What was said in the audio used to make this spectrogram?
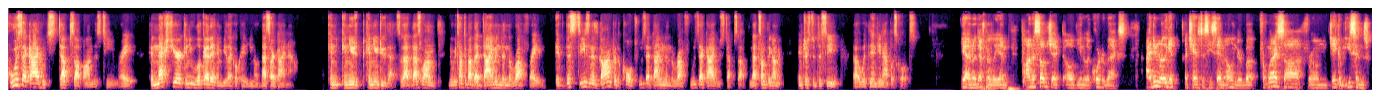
Who's that guy who steps up on this team, right? And next year, can you look at it and be like, okay, you know, that's our guy now. Can can you can you do that? So that that's why I'm. You know, we talked about that diamond in the rough, right? if this season is gone for the Colts, who's that diamond in the rough? Who's that guy who steps up? And that's something I'm interested to see uh, with the Indianapolis Colts. Yeah, no, definitely. And on the subject of you know the quarterbacks, I didn't really get a chance to see Sam Ehlinger, but from what I saw from Jacob Eason's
